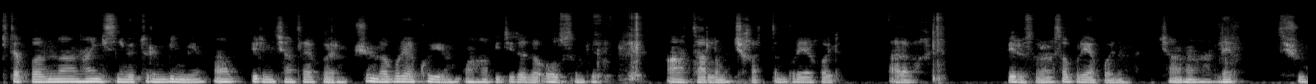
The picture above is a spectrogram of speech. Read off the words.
Kitaplarımdan hangisini götürürüm bilmiyorum. Ama birini çantaya koyarım. Şunu da buraya koyuyorum. Aha videoda da olsun bu. Anahtarlığımı çıkarttım. Buraya koydum. Hadi bak. Biri sorarsa buraya koydum. Çana, left, şu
